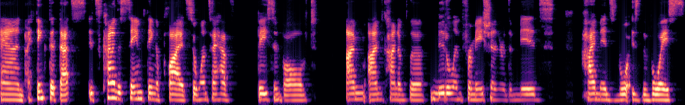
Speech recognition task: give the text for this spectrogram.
And I think that that's, it's kind of the same thing applied. So once I have bass involved, I'm, I'm kind of the middle information or the mids, high mids vo- is the voice.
